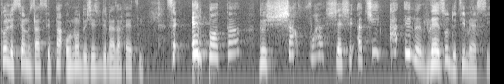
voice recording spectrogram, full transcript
que le Seigneur nous en sépare au nom de Jésus de Nazareth. C'est important de chaque fois chercher tu as une raison de dire merci.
